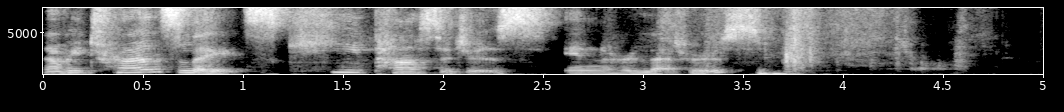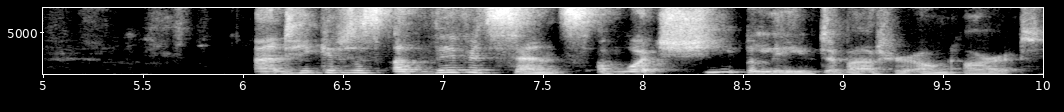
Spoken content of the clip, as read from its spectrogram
Now he translates key passages in her letters, and he gives us a vivid sense of what she believed about her own art.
